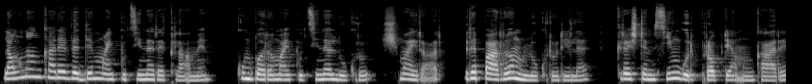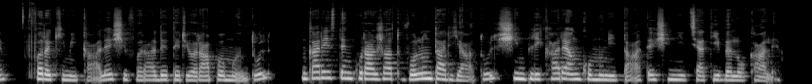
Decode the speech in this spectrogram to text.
la una în care vedem mai puține reclame, cumpărăm mai puține lucruri și mai rar, reparăm lucrurile, creștem singuri propria mâncare, fără chimicale și fără a deteriora pământul, în care este încurajat voluntariatul și implicarea în comunitate și inițiative locale.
